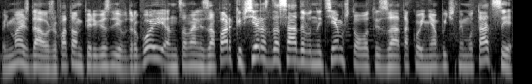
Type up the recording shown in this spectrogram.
Понимаешь, да, уже потом перевезли в другой национальный зоопарк, и все раздосадованы тем, что вот из-за такой необычной мутации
